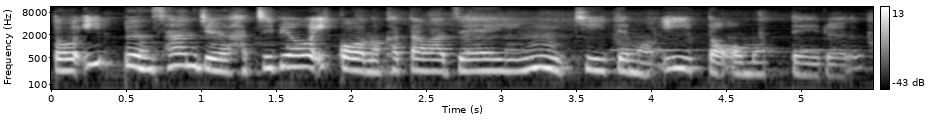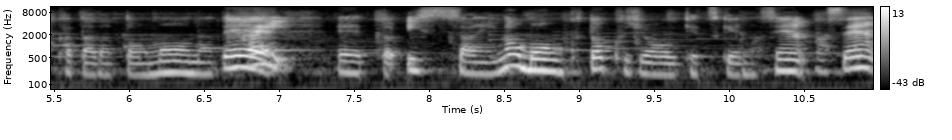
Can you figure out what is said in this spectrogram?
と1分38秒以降の方は全員聞いてもいいと思っている方だと思うので、はい。えっと一切の文句と苦情を受け付けません。ません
